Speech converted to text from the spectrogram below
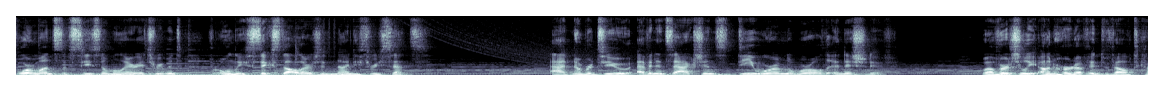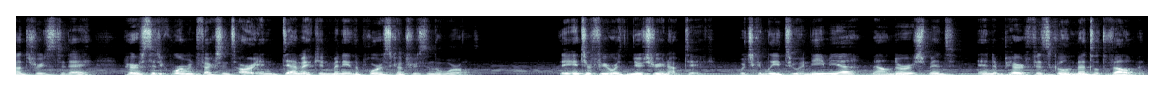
4 months of seasonal malaria treatment for only $6.93. At number 2, Evidence Action's Deworm the World Initiative. While virtually unheard of in developed countries today, parasitic worm infections are endemic in many of the poorest countries in the world. They interfere with nutrient uptake, which can lead to anemia, malnourishment, and impaired physical and mental development.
